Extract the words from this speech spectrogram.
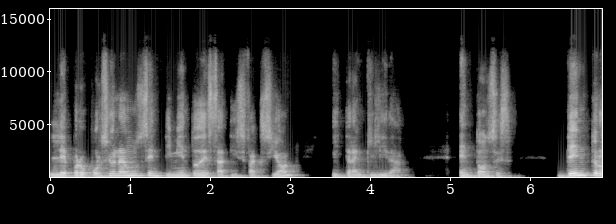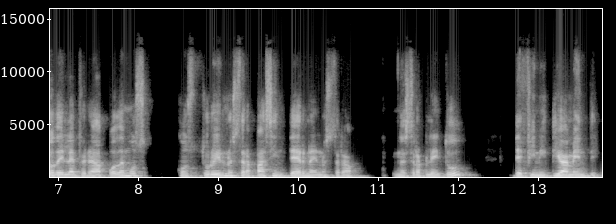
le proporcionan un sentimiento de satisfacción y tranquilidad. Entonces, dentro de la enfermedad podemos construir nuestra paz interna y nuestra, nuestra plenitud, definitivamente.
